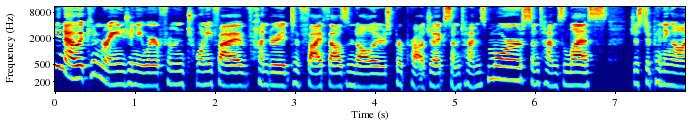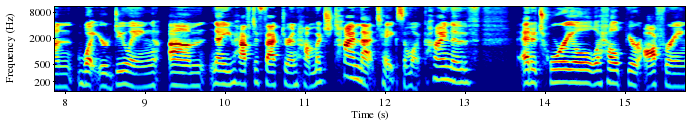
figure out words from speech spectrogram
you know, it can range anywhere from twenty five hundred to five thousand dollars per project. Sometimes more, sometimes less, just depending on what you're doing. Um, now you have to factor in how much time that takes and what kind of editorial help you're offering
